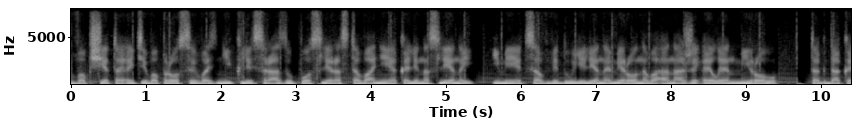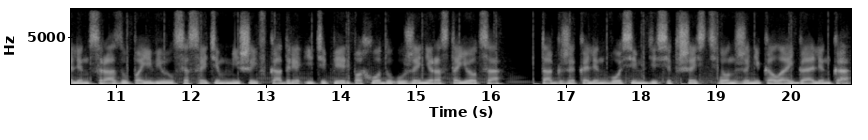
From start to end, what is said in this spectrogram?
Вообще-то эти вопросы возникли сразу после расставания Калина с Леной, имеется в виду Елена Миронова, она же ЛН Мироу. Тогда Калин сразу появился с этим Мишей в кадре и теперь походу уже не расстается. Также Калин 86, он же Николай Галенко,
